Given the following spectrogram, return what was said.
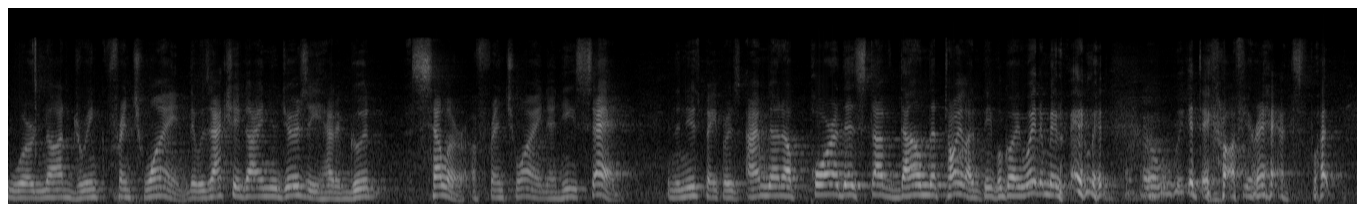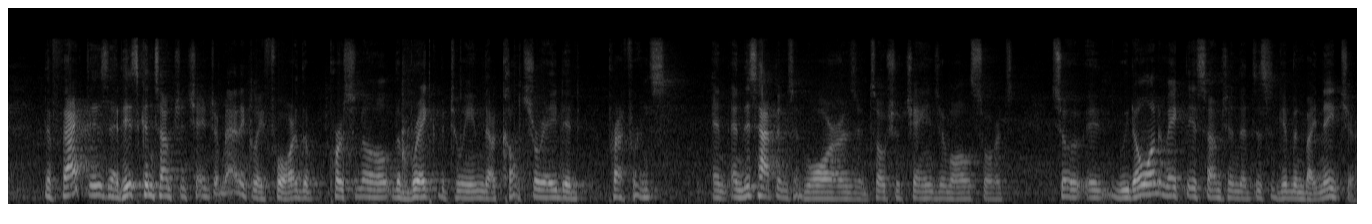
were not drink French wine. There was actually a guy in New Jersey who had a good cellar of French wine, and he said in the newspapers, I'm going to pour this stuff down the toilet. People going, wait a minute, wait a minute, we can take it off your hands. But the fact is that his consumption changed dramatically for the personal, the break between the acculturated preference, and, and this happens in wars and social change of all sorts. So it, we don't want to make the assumption that this is given by nature.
